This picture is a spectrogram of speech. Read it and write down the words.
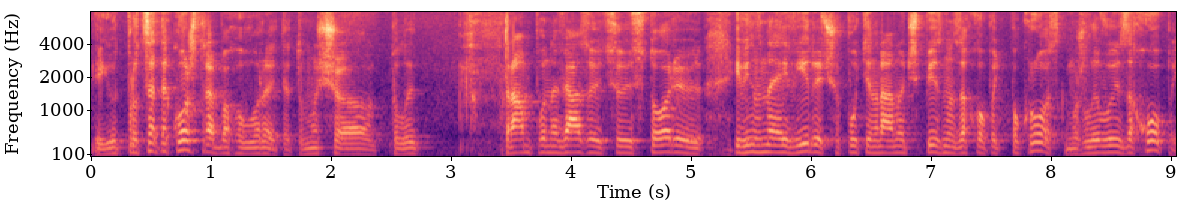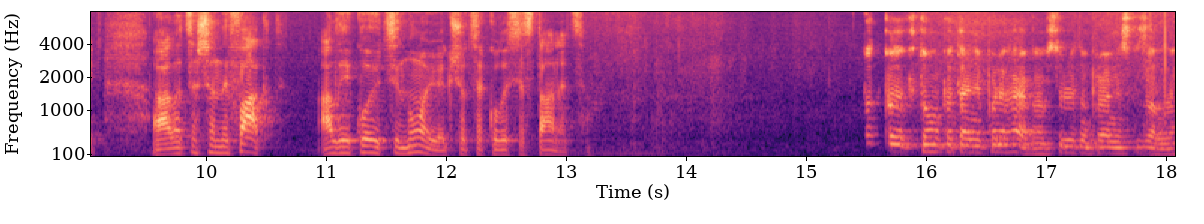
І от про це також треба говорити, тому що коли. Трампу нав'язують цю історію, і він в неї вірить, що Путін рано чи пізно захопить Покровськ. Можливо, і захопить. Але це ще не факт. Але якою ціною, якщо це колись і станеться? Тут в тому питанні полягає, ви абсолютно правильно сказали.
